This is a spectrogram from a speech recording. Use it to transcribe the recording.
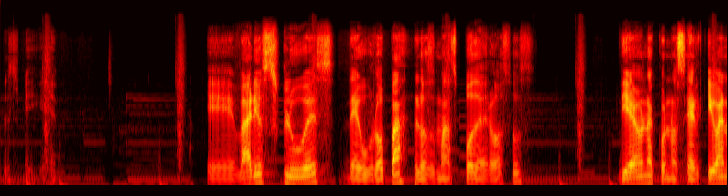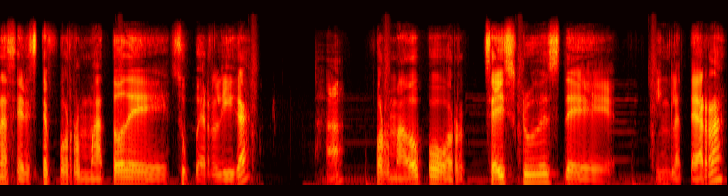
Luis Miguel. eh, varios clubes de Europa, los más poderosos, dieron a conocer que iban a hacer este formato de Superliga, Ajá. formado por seis clubes de Inglaterra,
